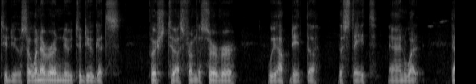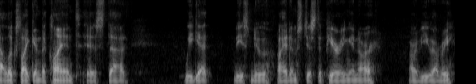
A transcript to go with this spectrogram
to do. So whenever a new to do gets pushed to us from the server, we update the, the state. And what that looks like in the client is that we get these new items just appearing in our our view every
